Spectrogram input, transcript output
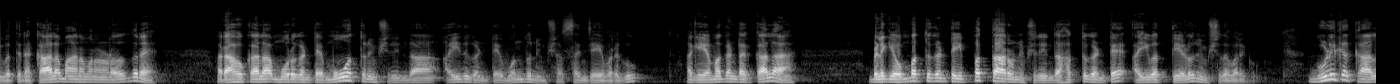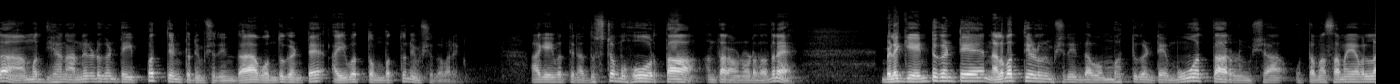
ಇವತ್ತಿನ ಕಾಲಮಾನವನ್ನು ನೋಡೋದಾದರೆ ರಾಹುಕಾಲ ಮೂರು ಗಂಟೆ ಮೂವತ್ತು ನಿಮಿಷದಿಂದ ಐದು ಗಂಟೆ ಒಂದು ನಿಮಿಷ ಸಂಜೆಯವರೆಗೂ. ಹಾಗೆ ಯಮಗಂಡ ಕಾಲ ಬೆಳಗ್ಗೆ ಒಂಬತ್ತು ಗಂಟೆ ಇಪ್ಪತ್ತಾರು ನಿಮಿಷದಿಂದ ಹತ್ತು ಗಂಟೆ ಐವತ್ತೇಳು ನಿಮಿಷದವರೆಗೂ. ಗುಳಿಕ ಕಾಲ ಮಧ್ಯಾಹ್ನ ಹನ್ನೆರಡು ಗಂಟೆ ಇಪ್ಪತ್ತೆಂಟು ನಿಮಿಷದಿಂದ ಒಂದು ಗಂಟೆ ಐವತ್ತೊಂಬತ್ತು ನಿಮಿಷದವರೆಗೂ. ಹಾಗೆ ಇವತ್ತಿನ ದುಷ್ಟ ಮುಹೂರ್ತ ಅಂತ ನಾವು ನೋಡೋದಾದರೆ ಬೆಳಗ್ಗೆ ಎಂಟು ಗಂಟೆ ನಲವತ್ತೇಳು ನಿಮಿಷದಿಂದ ಒಂಬತ್ತು ಗಂಟೆ ಮೂವತ್ತಾರು ನಿಮಿಷ ಉತ್ತಮ ಸಮಯವಲ್ಲ.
